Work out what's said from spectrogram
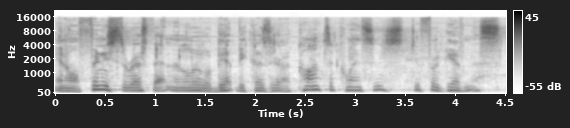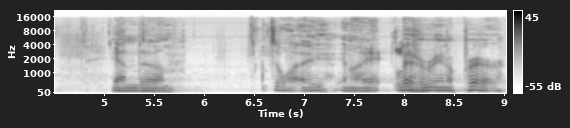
And I'll finish the rest of that in a little bit because there are consequences to forgiveness. And um, so I, and I led her in a prayer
